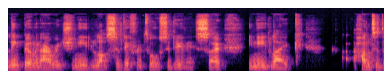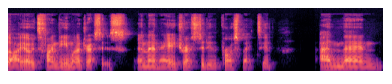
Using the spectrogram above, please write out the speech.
link building outreach, you need lots of different tools to do this. So you need like hunter.io to find the email addresses, and then Ahrefs to do the prospecting, and then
